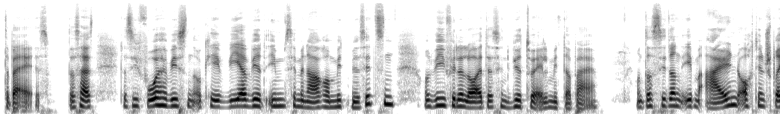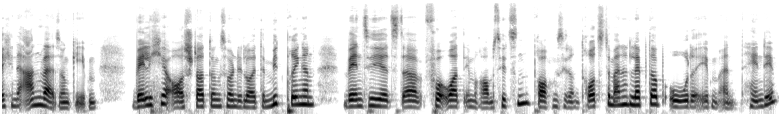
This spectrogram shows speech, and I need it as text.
dabei ist. Das heißt, dass sie vorher wissen, okay, wer wird im Seminarraum mit mir sitzen und wie viele Leute sind virtuell mit dabei. Und dass sie dann eben allen auch die entsprechende Anweisung geben. Welche Ausstattung sollen die Leute mitbringen? Wenn sie jetzt äh, vor Ort im Raum sitzen, brauchen sie dann trotzdem einen Laptop oder eben ein Handy.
